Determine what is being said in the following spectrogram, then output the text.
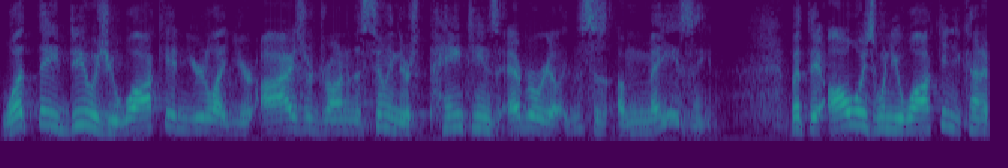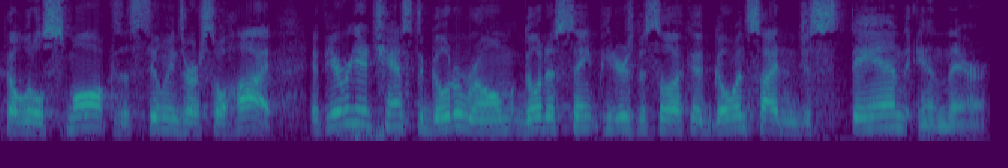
what they do is you walk in, you're like, your eyes are drawn to the ceiling. There's paintings everywhere. You're like, this is amazing. But they always, when you walk in, you kind of feel a little small because the ceilings are so high. If you ever get a chance to go to Rome, go to St. Peter's Basilica, go inside and just stand in there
